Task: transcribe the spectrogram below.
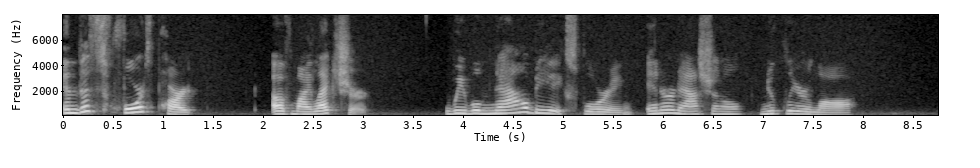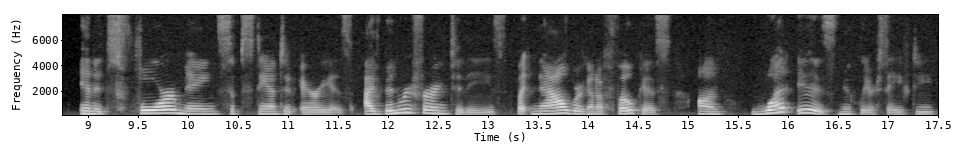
In this fourth part of my lecture, we will now be exploring international nuclear law in its four main substantive areas. I've been referring to these, but now we're going to focus on what is nuclear safety,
